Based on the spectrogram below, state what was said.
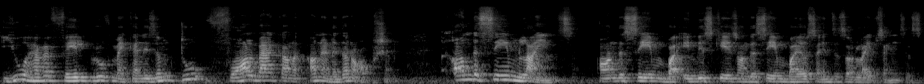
you have a fail-proof mechanism to fall back on, on another option. On the same lines on the same in this case on the same biosciences or life sciences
